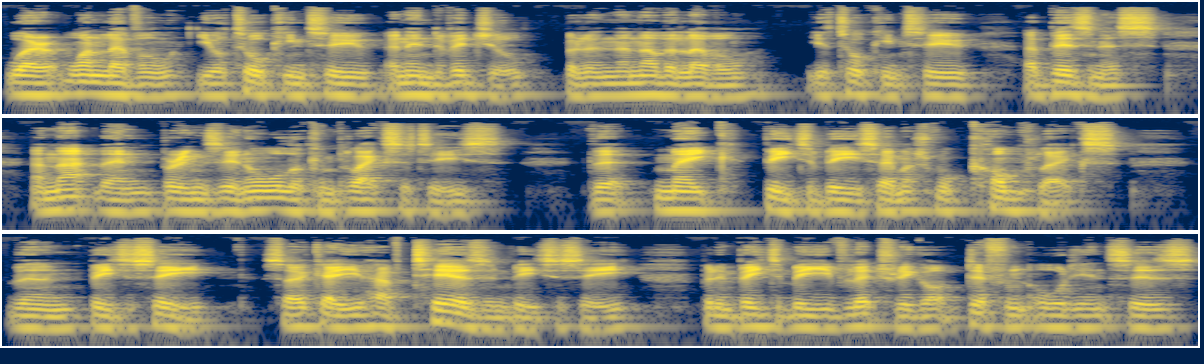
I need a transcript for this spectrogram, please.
where at one level you're talking to an individual, but in another level you're talking to a business and that then brings in all the complexities that make B2B so much more complex than B2C. So, okay, you have tiers in B2C, but in B2B, you've literally got different audiences,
